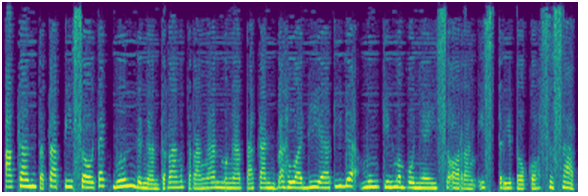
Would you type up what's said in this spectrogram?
Akan tetapi Tek Bun dengan terang-terangan mengatakan bahwa dia tidak mungkin mempunyai seorang istri tokoh sesat.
